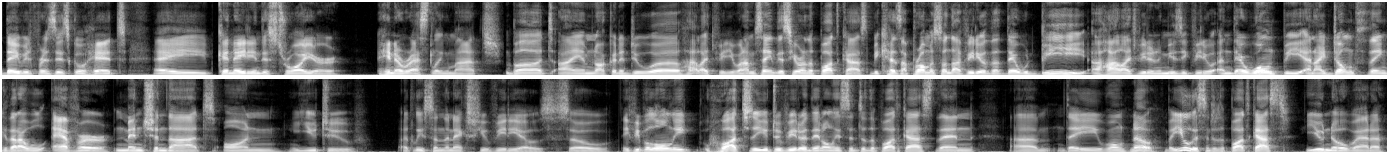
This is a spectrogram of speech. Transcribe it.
David Francisco hit a Canadian destroyer in a wrestling match, but I am not going to do a highlight video. And I'm saying this here on the podcast because I promised on that video that there would be a highlight video and a music video, and there won't be. And I don't think that I will ever mention that on YouTube. At least in the next few videos. So if people only watch the YouTube video and they don't listen to the podcast, then um, they won't know. But you listen to the podcast, you know better.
